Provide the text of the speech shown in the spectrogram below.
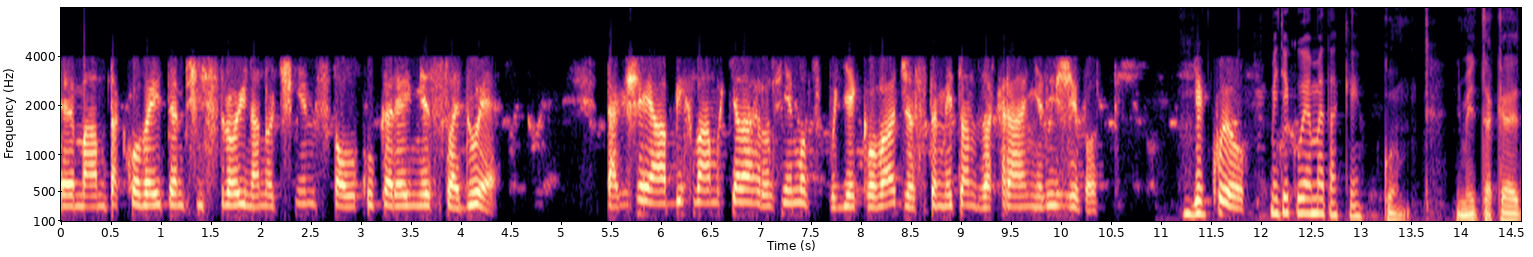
eh, mám takovej ten přístroj na nočním stolku, který mě sleduje. Takže já bych vám chtěla hrozně moc poděkovat, že jste mi tam zachránili život. Děkuju. My děkujeme taky. Děkujem. My také,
